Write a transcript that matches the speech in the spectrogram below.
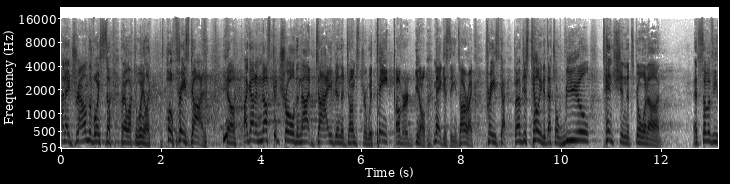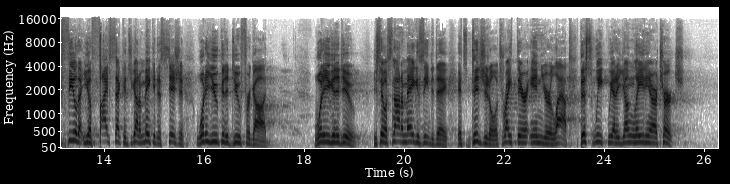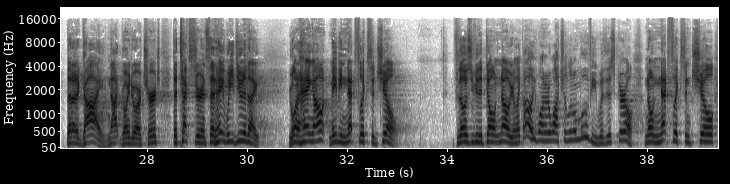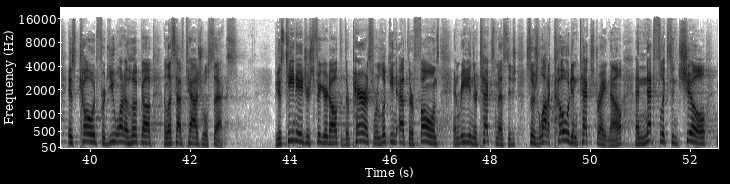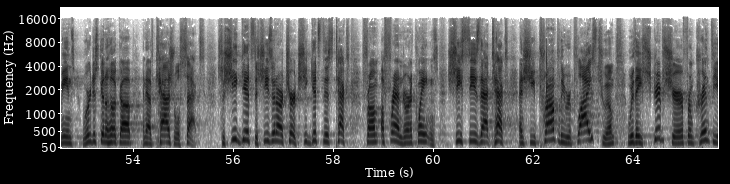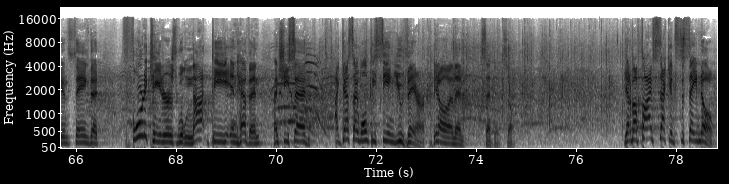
And I drowned the voices out, and I walked away like, oh, praise God. You know, I got enough control to not dive in the dumpster with paint covered, you know, magazines. All right, praise God. But I'm just telling you, that's a real tension that's going on. And some of you feel that you have five seconds, you got to make a decision. What are you going to do for God? What are you going to do? You say, well, it's not a magazine today. It's digital. It's right there in your lap. This week, we had a young lady in our church that had a guy not going to our church that texted her and said, hey, what do you do tonight? You want to hang out? Maybe Netflix and chill. For those of you that don't know, you're like, oh, he wanted to watch a little movie with this girl. No, Netflix and chill is code for do you want to hook up and let's have casual sex? Because teenagers figured out that their parents were looking at their phones and reading their text message. So there's a lot of code in text right now. And Netflix and chill means we're just going to hook up and have casual sex. So she gets this. She's in our church. She gets this text from a friend or an acquaintance. She sees that text and she promptly replies to him with a scripture from Corinthians saying that fornicators will not be in heaven. And she said, I guess I won't be seeing you there. You know, and then sent it. So you got about five seconds to say no.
